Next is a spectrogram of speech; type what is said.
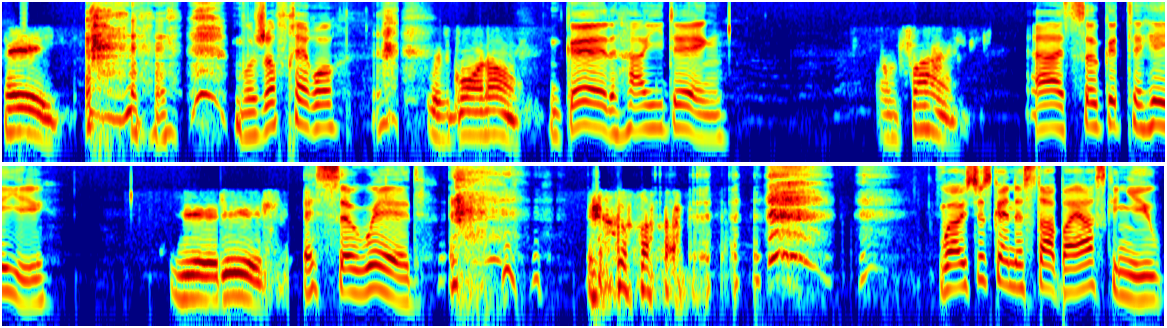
Hey, Bonjour frérot. what's going on? Good, how are you doing? I'm fine. Ah, it's so good to hear you. Yeah, it is. It's so weird. well, I was just going to start by asking you,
